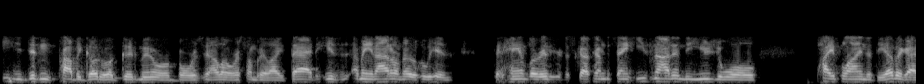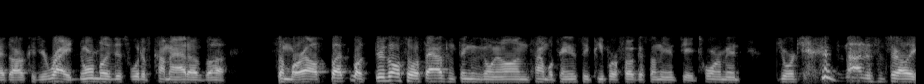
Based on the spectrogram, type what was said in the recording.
he didn't probably go to a Goodman or a Borzello or somebody like that. He's, I mean, I don't know who his the handler is you're discussing. I'm just saying he's not in the usual pipeline that the other guys are. Because you're right, normally this would have come out of. Uh, somewhere else. But look, there's also a thousand things going on simultaneously. People are focused on the NCAA tournament. Georgia's not necessarily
